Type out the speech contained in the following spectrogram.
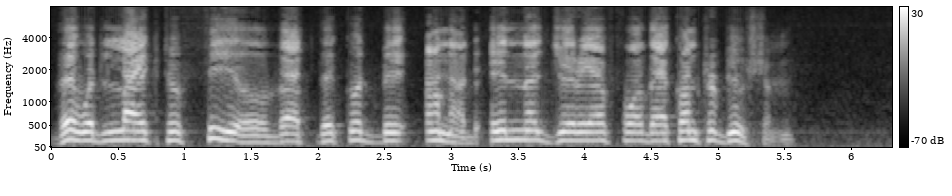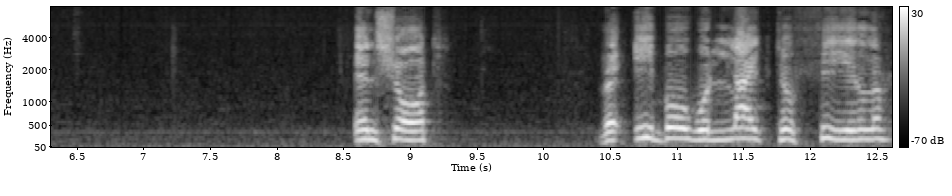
they would like to feel that they could be honored in Nigeria for their contribution. In short, the Igbo would like to feel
